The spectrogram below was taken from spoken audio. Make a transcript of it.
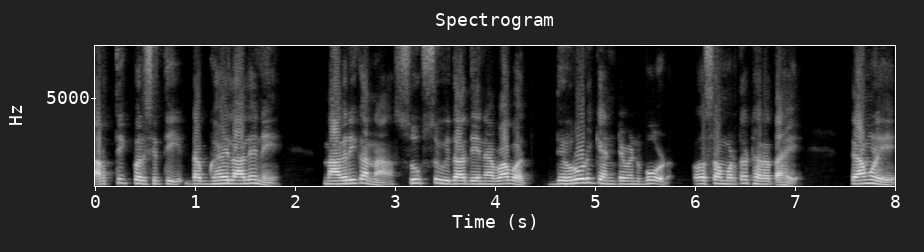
आर्थिक परिस्थिती डबघाईला आल्याने नागरिकांना सुख सुविधा देण्याबाबत देवरोड कॅन्टोन्मेंट बोर्ड असमर्थ ठरत आहे. त्यामुळे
